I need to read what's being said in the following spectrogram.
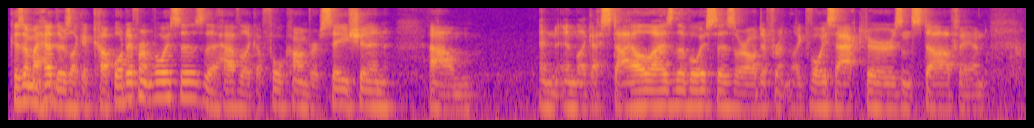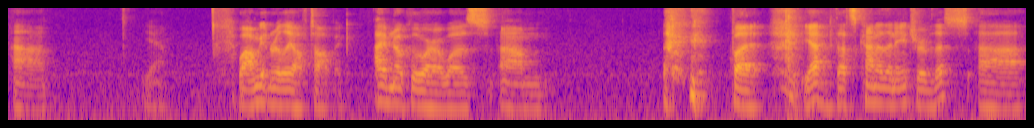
because in my head there's like a couple different voices that have like a full conversation. Um, and, and like I stylize the voices. They're all different, like voice actors and stuff. And uh, yeah, well, I'm getting really off topic. I have no clue where I was. Um, but yeah, that's kind of the nature of this. Uh,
